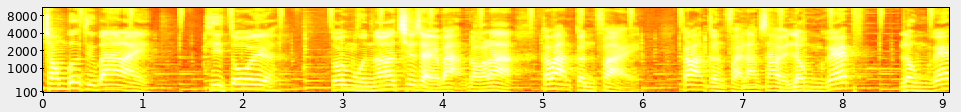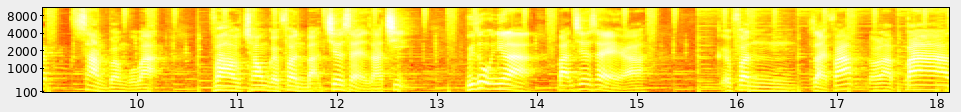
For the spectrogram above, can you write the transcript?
Trong bước thứ ba này thì tôi tôi muốn uh, chia sẻ với bạn đó là các bạn cần phải các bạn cần phải làm sao để lồng ghép lồng ghép sản phẩm của bạn vào trong cái phần bạn chia sẻ giá trị? Ví dụ như là bạn chia sẻ à, cái phần giải pháp đó là ba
